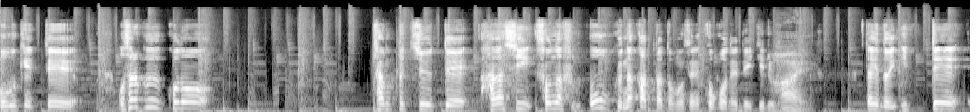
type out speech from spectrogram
を受けて、うん、おそらくこのキャンプ中って話そんな多くなかったと思うんですよね、個々でできる。はい、だけど行って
